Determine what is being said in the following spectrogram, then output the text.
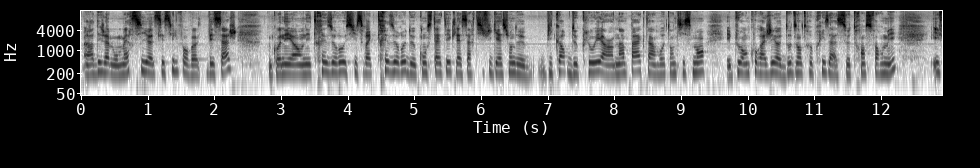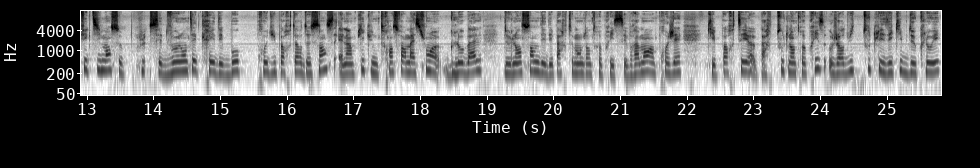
alors déjà, bon, merci euh, Cécile pour votre message. Donc on est, on est très heureux aussi, c'est vrai que très heureux de constater que la certification de Bicorp de Chloé a un impact, un retentissement et peut encourager d'autres entreprises à se transformer. Effectivement, ce, cette volonté de créer des beaux produit porteur de sens, elle implique une transformation euh, globale de l'ensemble des départements de l'entreprise. C'est vraiment un projet qui est porté euh, par toute l'entreprise. Aujourd'hui, toutes les équipes de Chloé,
